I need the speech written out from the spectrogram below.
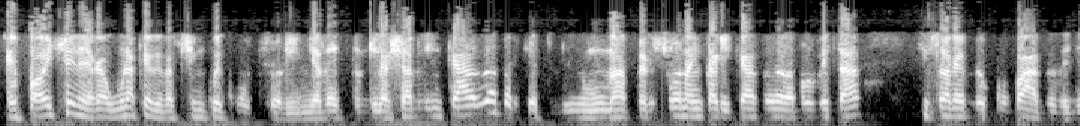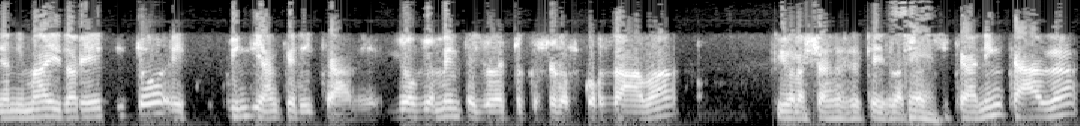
E poi ce n'era una che aveva cinque cuccioli, mi ha detto di lasciarli in casa perché una persona incaricata della proprietà si sarebbe occupata degli animali da reddito e quindi anche dei cani. Io ovviamente gli ho detto che se lo scordava, che io lasciassi, che lasciassi sì. i cani in casa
